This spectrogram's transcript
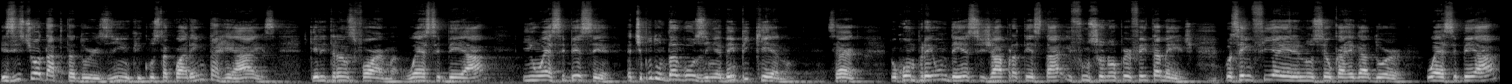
Existe um adaptadorzinho que custa 40 reais, que ele transforma USB-A e um USB-C. É tipo de um danglezinho, é bem pequeno, certo? Eu comprei um desse já para testar e funcionou perfeitamente. Você enfia ele no seu carregador USB-A,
